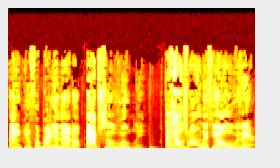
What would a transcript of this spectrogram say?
thank you for bringing that up. Absolutely. What the hell's wrong with y'all over there?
